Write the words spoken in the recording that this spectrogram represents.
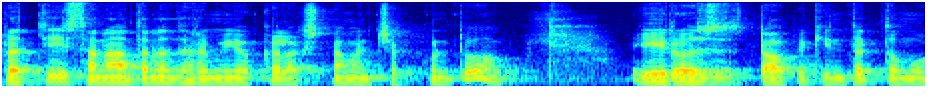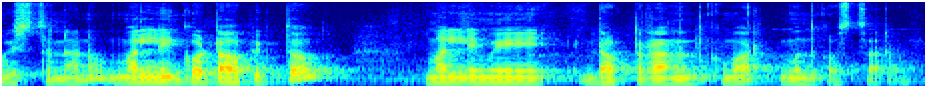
ప్రతి సనాతన ధర్మి యొక్క లక్షణం అని చెప్పుకుంటూ ఈరోజు టాపిక్ ఇంతటితో ముగిస్తున్నాను. మళ్ళీ ఇంకో టాపిక్తో మళ్ళీ మీ డాక్టర్ ఆనంద్ కుమార్ ముందుకు వస్తారు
